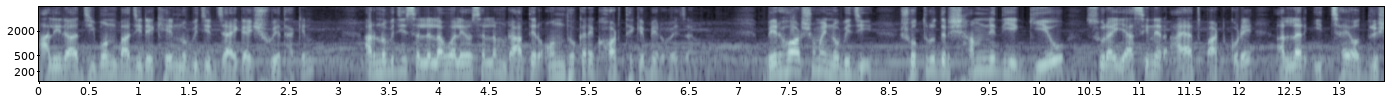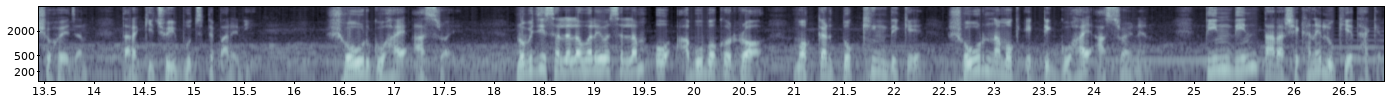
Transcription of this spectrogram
আলীরা জীবন বাজি রেখে নবীজির জায়গায় শুয়ে থাকেন, আর নবীজি সাল্লাহ আলহিহাসাল্লাম রাতের অন্ধকারে ঘর থেকে বের হয়ে যান। বের হওয়ার সময় নবীজি শত্রুদের সামনে দিয়ে গিয়েও সুরা ইয়াসিনের আয়াত পাঠ করে আল্লাহর ইচ্ছায় অদৃশ্য হয়ে যান। তারা কিছুই বুঝতে পারেনি। সৌর গুহায় আশ্রয়। নবীজি সাল্লাহু আলহিহাসাল্লাম ও আবু বকর র মক্কার দক্ষিণ দিকে সৌর নামক একটি গুহায় আশ্রয় নেন। তিন দিন তারা সেখানে লুকিয়ে থাকেন।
